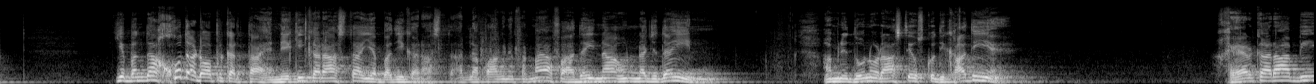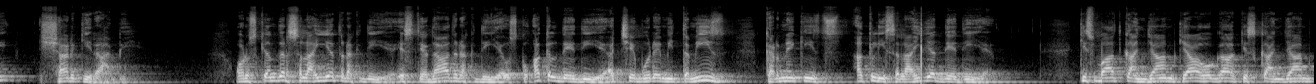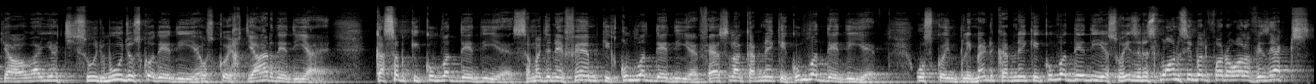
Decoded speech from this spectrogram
یہ بندہ خود اڈاپٹ کرتا ہے، نیکی کا راستہ یا بدی کا راستہ؟ اللہ پاک نے فرمایا فادئی نا نجدین ہم نے دونوں راستے اس کو دکھا دیے ہیں۔ خیر کا راہ بھی، شر کی راہ بھی۔ اور اس کے اندر صلاحیت رکھ دی ہے، استعداد رکھ دی ہے، اس کو عقل دے دی ہے۔ اچھے برے میں تمیز کرنے کی عقلی صلاحیت دے دی ہے۔ کس بات کا انجام کیا ہوگا، کس کا انجام کیا ہوگا، یہ اچھی سوجھ بوجھ اس کو دے دی ہے، اس کو اختیار دے دیا ہے۔ کسب کی قوت دے دی ہے، سمجھنے، فہم کی قوت دے دی ہے، فیصلہ کرنے کی قوت دے دی ہے، اس کو امپلیمنٹ کرنے کی قوت دے دی ہے so is responsible for all of his acts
